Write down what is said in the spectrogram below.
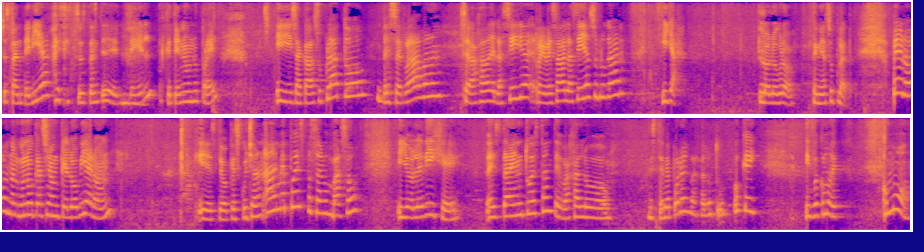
estantería, su estante de, él, porque tiene uno para él, y sacaba su plato, cerraba, se bajaba de la silla, regresaba a la silla a su lugar y ya. Lo logró, tenía su plato. Pero en alguna ocasión que lo vieron, este, o que escucharon, ay, ¿me puedes pasar un vaso? Y yo le dije, está en tu estante, bájalo, este, ve por él, bájalo tú, ok. Y fue como de, ¿cómo?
